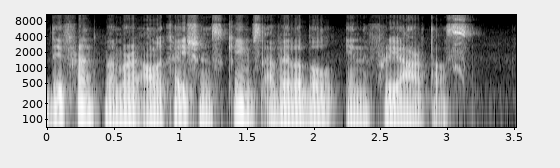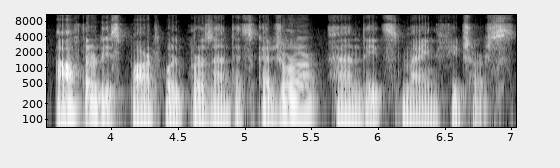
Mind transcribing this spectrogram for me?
different memory allocation schemes available in FreeRTOS. After this part, we'll present a scheduler and its main features.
